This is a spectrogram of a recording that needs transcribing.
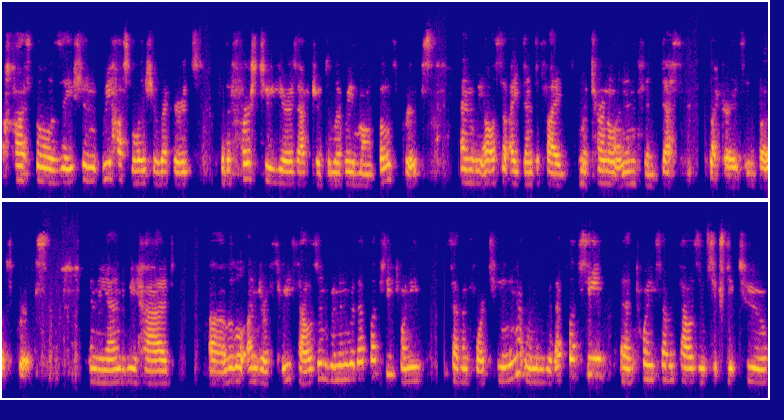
hospitalization, rehospitalization records for the first two years after delivery among both groups. And we also identified maternal and infant death records in both groups. In the end, we had a little under 3,000 women with epilepsy, 2714 women with epilepsy and 27,062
